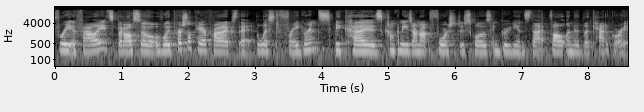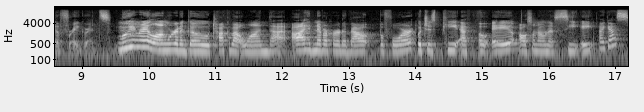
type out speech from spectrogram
free of phthalates, but also avoid personal care products that list fragrance because companies are not forced to disclose ingredients that fall under the category of fragrance. Moving right along, we're gonna go talk about one that I had never heard about before, which is PFOA, also known as C8, I guess.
